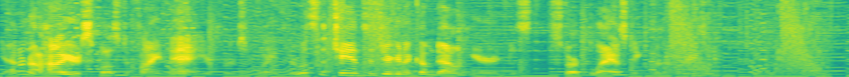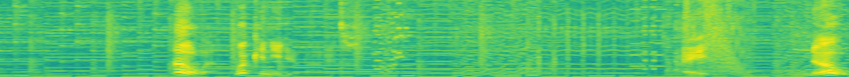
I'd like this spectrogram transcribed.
Yeah, I don't know how you're supposed to find that your first playthrough. What's the chances you're going to come down here and just start blasting for no reason? Oh well, what can you do it? No!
